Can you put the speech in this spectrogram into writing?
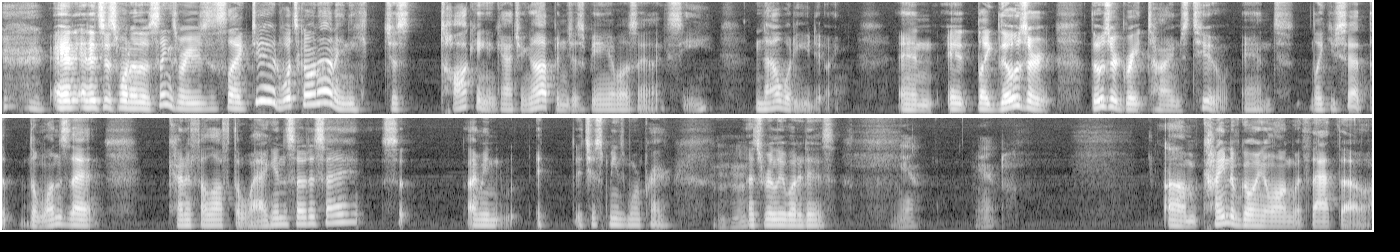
And and it's just one of those things where you're just like dude what's going on? And he just talking and catching up and just being able to say like see now what are you doing and it like those are those are great times too and like you said the the ones that kind of fell off the wagon so to say so i mean it it just means more prayer Mm-hmm. that's really what it is Yeah. Yeah. um, kind of going along with that though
